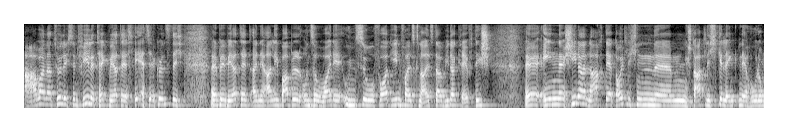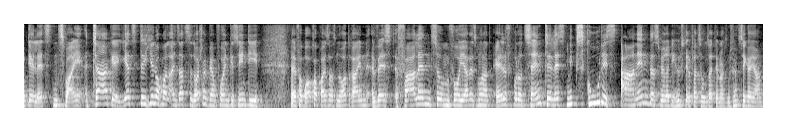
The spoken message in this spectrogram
Aber natürlich sind viele Tech-Werte sehr, sehr günstig äh, bewertet. Eine Alibaba und so weiter und so fort. Jedenfalls knallt es da wieder kräftig in China nach der deutlichen ähm, staatlich gelenkten Erholung der letzten zwei Tage. Jetzt äh, hier nochmal ein Satz zu Deutschland. Wir haben vorhin gesehen, die äh, Verbraucherpreise aus Nordrhein-Westfalen zum Vorjahresmonat 11 Prozent lässt nichts Gutes ahnen. Das wäre die höchste Inflation seit den 1950er Jahren.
